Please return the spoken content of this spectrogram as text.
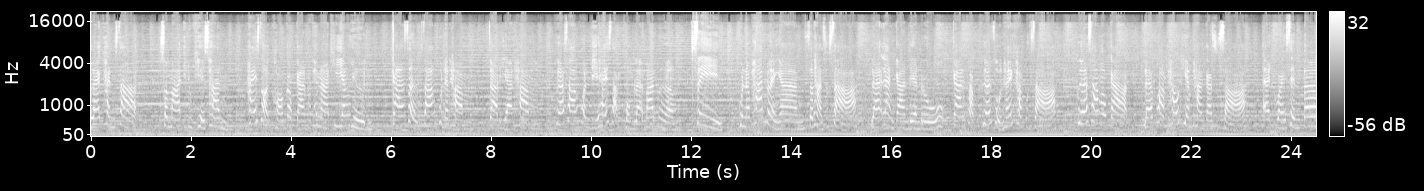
และคณิตศาสตร์ Smart Education ให้สอดคล้องกับการพัฒนาที่ยั่งยืน การเสริมสร้างคุณธรรม จริยธรรม เพื่อสร้างผลดีให้สังคมและบ้านเมือง 4. คุณภาพหน่วยงาน สถานศึกษา และแหล่งการเรียนรู้ การขับเคลื่อนศูนย์ให้คำปรึกษา เพื่อสร้างโอกาส และความเท่าเทียมทางการศึกษา Advice Center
